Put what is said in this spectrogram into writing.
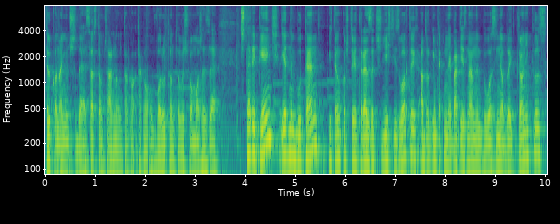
tylko na New 3DS-a z tą czarną taką, taką obwolutą to wyszło może ze 4-5. Jednym był ten i ten kosztuje teraz za 30 zł, a drugim takim najbardziej znanym było Xenoblade Chronicles,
